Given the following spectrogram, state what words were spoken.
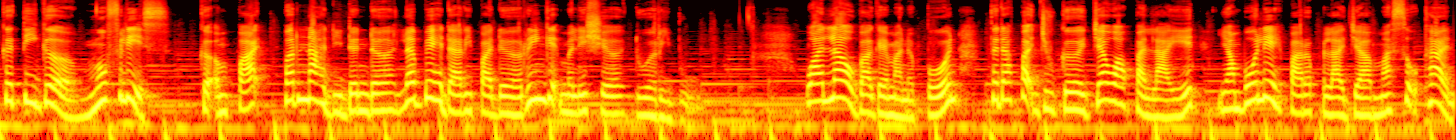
Ketiga, muflis. Keempat, pernah didenda lebih daripada ringgit Malaysia 2000. Walau bagaimanapun, terdapat juga jawapan lain yang boleh para pelajar masukkan.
